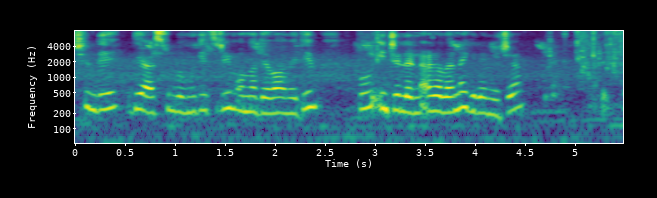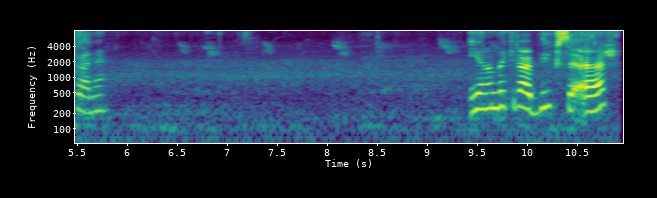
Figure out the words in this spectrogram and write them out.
Şimdi diğer suluğumu getireyim onunla devam edeyim. Bu incelerin aralarına giremeyeceğim. Bir tane yanındakiler büyükse eğer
